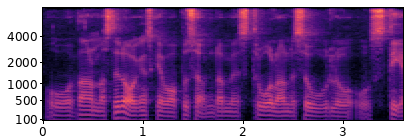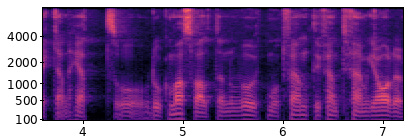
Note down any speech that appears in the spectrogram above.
Och varmaste dagen ska vara på söndag med strålande sol och, och stekande hett. Och då kommer asfalten vara upp mot 50-55 grader.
